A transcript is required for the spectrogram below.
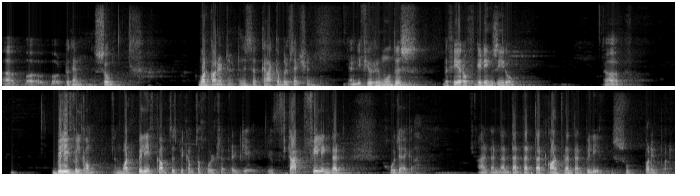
uh, uh, to them. So work on it. This is a crackable section, and if you remove this, the fear of getting zero, uh, belief will come. And once belief comes this becomes a whole separate game. You start feeling that ho jayega. And, and, and that, that that confidence that belief is super important.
